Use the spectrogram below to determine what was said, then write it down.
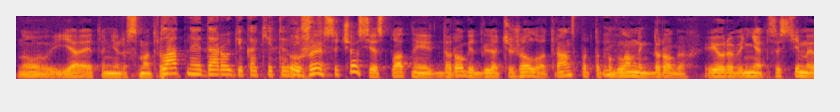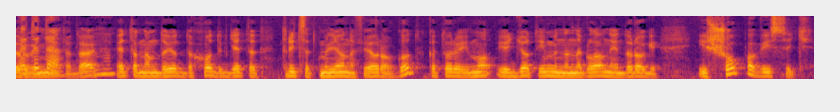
ну, я это не рассматриваю. Платные дороги какие-то Уже сейчас есть платные дороги для тяжелого транспорта по угу. главных дорогах. Евровинет, система Евровинета, да. да? Угу. Это нам дает доходы где-то 30 миллионов евро в год, который идет именно на главные дороги. И что повысить,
